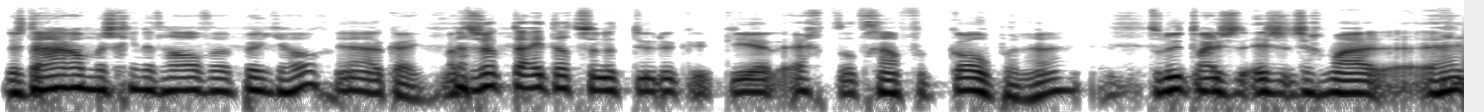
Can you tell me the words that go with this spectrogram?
Dus daarom misschien het halve puntje hoog. Ja, oké. Maar het is ook tijd dat ze natuurlijk een keer echt dat gaan verkopen. Hè? Tot nu toe is, is het zeg maar... Hè,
